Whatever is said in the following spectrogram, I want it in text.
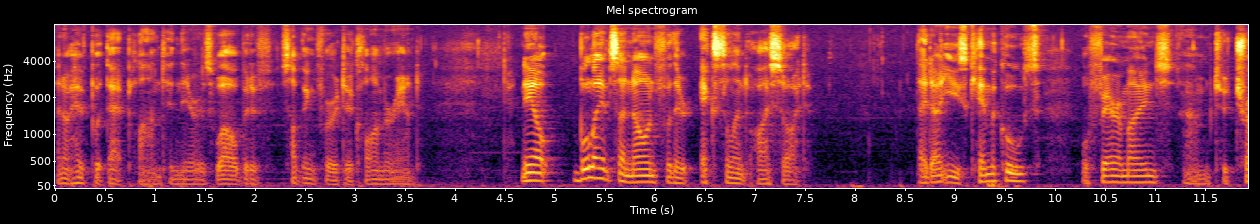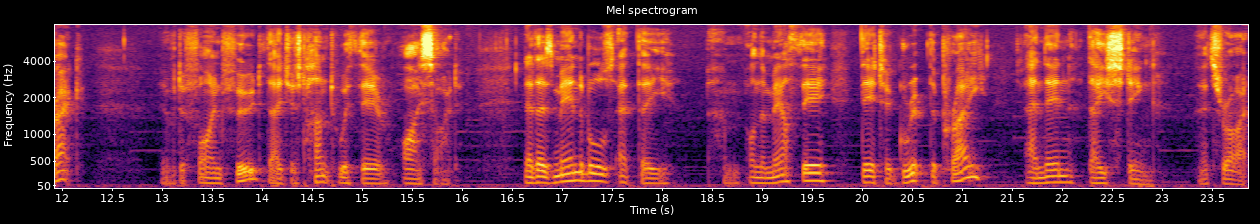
and I have put that plant in there as well, a bit of something for it to climb around. Now, bull ants are known for their excellent eyesight. They don't use chemicals or pheromones um, to track or to find food. They just hunt with their eyesight. Now, those mandibles at the um, on the mouth there, they're to grip the prey, and then they sting. That's right,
